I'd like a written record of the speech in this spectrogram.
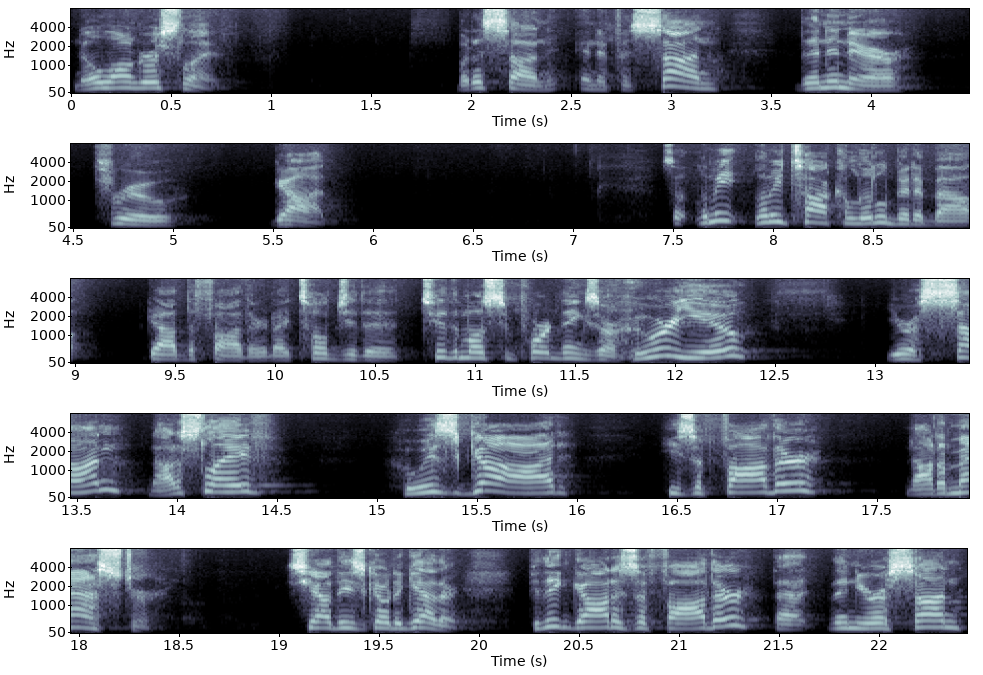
No longer a slave, but a son. And if a son, then an heir through God. So let me, let me talk a little bit about God the Father. And I told you the two of the most important things are who are you? You're a son, not a slave. Who is God? He's a father, not a master. See how these go together. If you think God is a father, that, then you're a son.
